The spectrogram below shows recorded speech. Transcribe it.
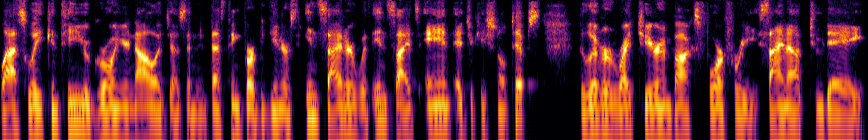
Lastly, continue growing your knowledge as an investing for beginners insider with insights and educational tips delivered right to your inbox for free. Sign up today.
